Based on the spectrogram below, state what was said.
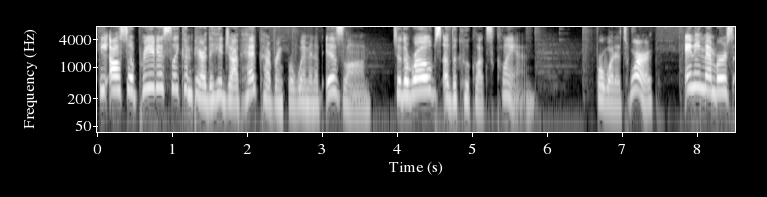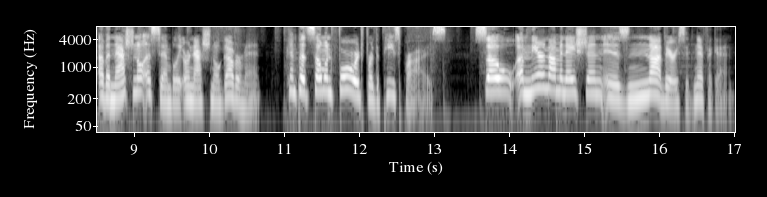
He also previously compared the hijab head covering for women of Islam to the robes of the Ku Klux Klan. For what it's worth, any members of a national assembly or national government can put someone forward for the Peace Prize, so a mere nomination is not very significant.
